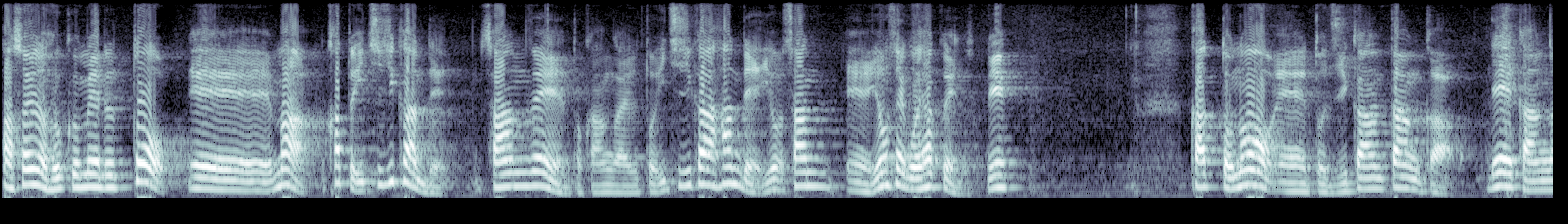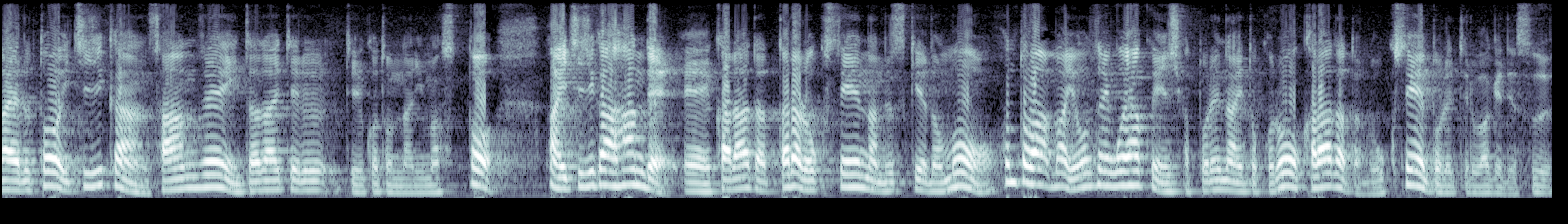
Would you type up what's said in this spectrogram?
まあ、そういうのを含めると、えー、まあカット1時間で3000円と考えると1時間半で4500円ですよね。カットの、えーと、時間単価で考えると1時間3000円いただいてるっていうことになりますと、まあ、1時間半で、えー、カラーだったら6000円なんですけれども本当はまあ4500円しか取れないところをカラーだったら6000円取れてるわけです。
